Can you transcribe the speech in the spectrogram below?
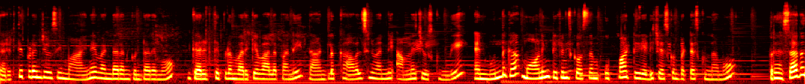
గరిట తిప్పడం చూసి మా ఆయనే వండారనుకుంటారేమో. గరిట తిప్పడం వరకే వాళ్ళ పని. దాంట్లో కావాల్సినవన్నీ అమ్మే చూసుకుంది. అండ్ ముందుగా మార్నింగ్ టిఫిన్స్ కోసం ఉప్మా టీ రెడీ చేసుకుని పెట్టేసుకున్నాము ప్రసాదం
